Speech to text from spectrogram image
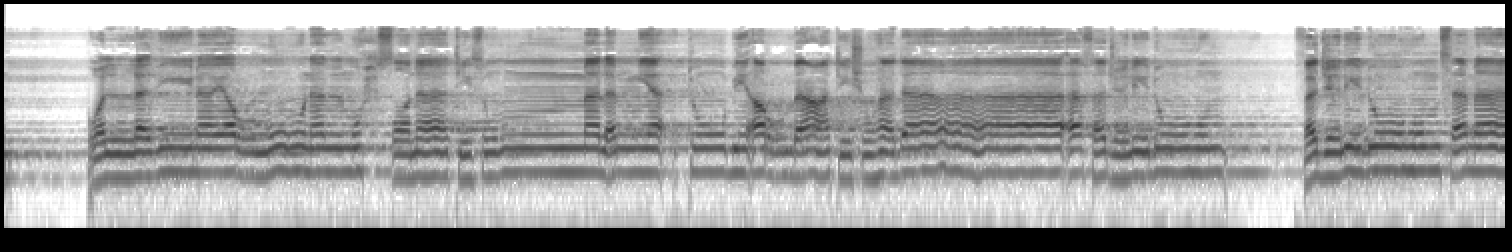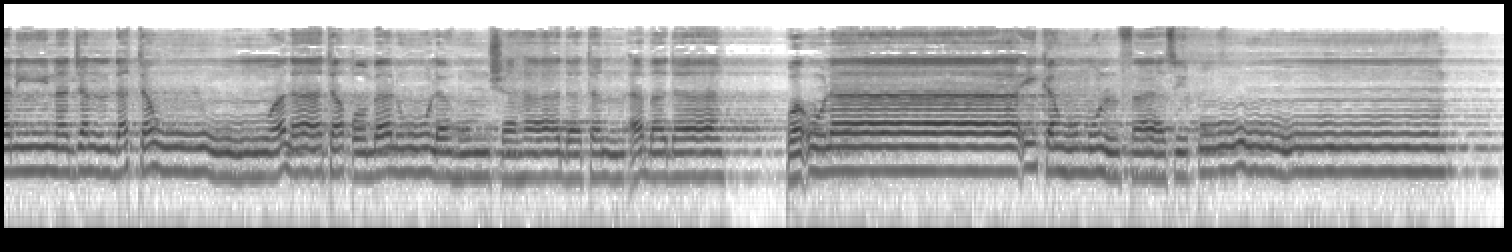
والذين يرمون المحصنات ثم لم يأتوا بأربعة شهداء فاجلدوهم فاجلدوهم ثمانين جلدة ولا تقبلوا لهم شهادة أبدا. وأولئك هم الفاسقون.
